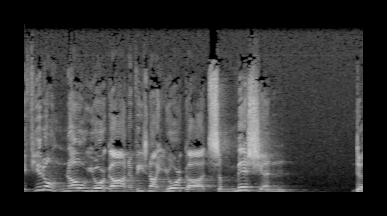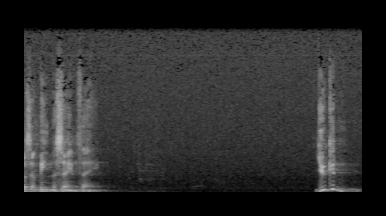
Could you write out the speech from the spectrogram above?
if you don't know your God, if He's not your God, submission doesn't mean the same thing. You can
